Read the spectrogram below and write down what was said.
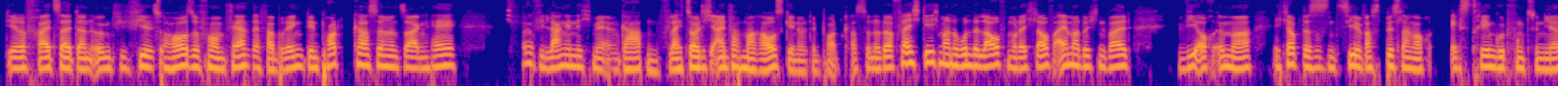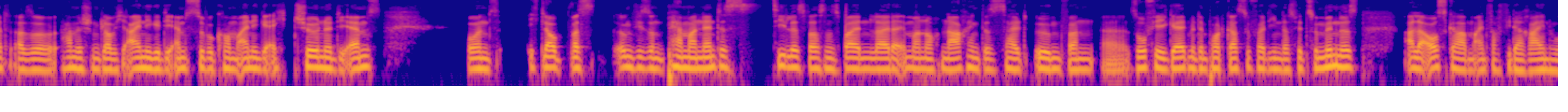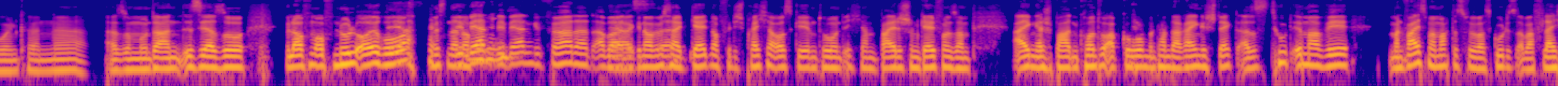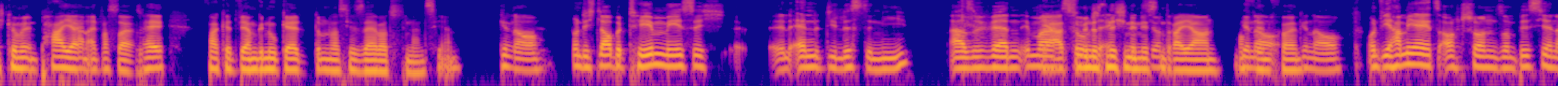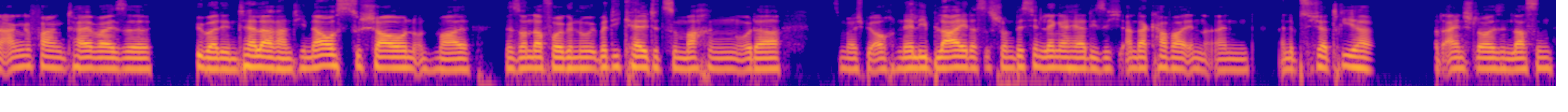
die ihre Freizeit dann irgendwie viel zu Hause vorm Fernseher verbringen, den Podcast hören und sagen, hey, ich war irgendwie lange nicht mehr im Garten. Vielleicht sollte ich einfach mal rausgehen und den Podcast hören. Oder vielleicht gehe ich mal eine Runde laufen oder ich laufe einmal durch den Wald, wie auch immer. Ich glaube, das ist ein Ziel, was bislang auch extrem gut funktioniert. Also haben wir schon, glaube ich, einige DMs zu bekommen, einige echt schöne DMs. Und ich glaube, was irgendwie so ein permanentes Ziel ist, was uns beiden leider immer noch nachhängt, ist halt irgendwann äh, so viel Geld mit dem Podcast zu verdienen, dass wir zumindest alle Ausgaben einfach wieder reinholen können. Ne? Also momentan ist ja so, wir laufen auf 0 Euro, ja. müssen dann wir noch, werden, wir werden gefördert, aber ja, das, genau, wir müssen äh, halt Geld noch für die Sprecher ausgeben. To und ich haben beide schon Geld von unserem eigen ersparten Konto abgehoben und haben da reingesteckt. Also es tut immer weh. Man weiß, man macht das für was Gutes, aber vielleicht können wir in ein paar Jahren einfach sagen, hey, fuck it, wir haben genug Geld, um das hier selber zu finanzieren. Genau. Und ich glaube, themenmäßig äh, endet die Liste nie. Also wir werden immer. Ja, zumindest nicht in den nächsten drei Jahren. Auf genau, jeden Fall. genau. Und wir haben ja jetzt auch schon so ein bisschen angefangen, teilweise über den Tellerrand hinauszuschauen und mal eine Sonderfolge nur über die Kälte zu machen oder zum Beispiel auch Nelly Bly, das ist schon ein bisschen länger her, die sich undercover in ein, eine Psychiatrie hat einschleusen lassen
